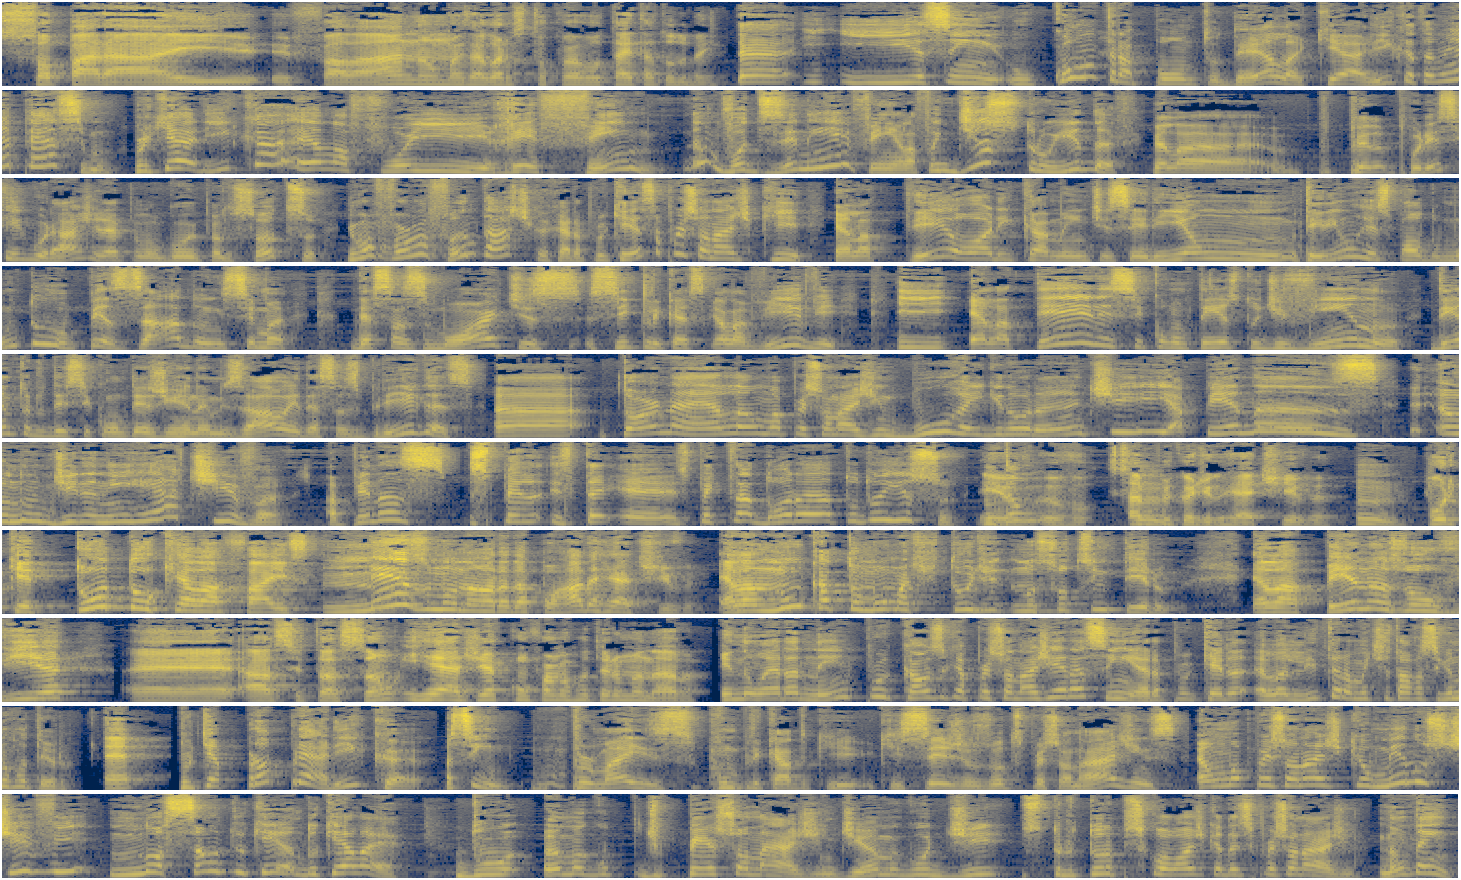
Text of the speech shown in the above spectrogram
só parar e, e falar, ah, não, mas agora Satoko vai voltar e tá tudo bem. É, e, e, assim, o contraponto dela, que é a Arika, também é péssimo. Porque a Arika, ela foi refém, não vou dizer nem refém, ela foi destruída pela, pelo, por esse Higurashi, né, pelo Go e pelo Sotsu, de uma forma fantástica, cara. Porque essa personagem que ela teoricamente seria um, teria um respaldo muito pesado em cima dessas mortes cíclicas que ela vive, e ela ter esse contexto divino dentro desse contexto de Renamizawa e dessas brigas, uh, torna ela uma personagem burra, ignorante e apenas, eu não diria nem reativa, apenas espe é, espectadora a tudo isso. Então, eu, eu sabe hum. por que eu digo reativa? Hum. Porque tudo o que ela faz, mesmo na hora da porrada, é reativa. Ela é. nunca tomou uma atitude no Sotos inteiro. Ela apenas ouvia é, a situação e reagia conforme o roteiro mandava. E não era nem por causa que a personagem era assim, era porque ela, ela literalmente estava seguindo o roteiro. É. Porque a própria Arika, assim, por mais complicado que, que sejam os outros personagens, é uma personagem que eu menos tive noção do que, do que ela é. Do âmago de personagem, de âmago de estrutura psicológica desse personagem. Não tem.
